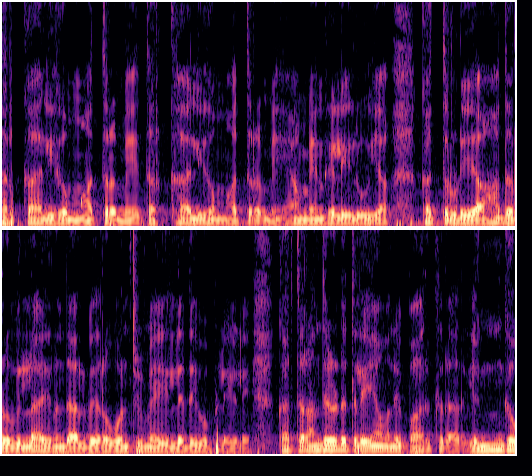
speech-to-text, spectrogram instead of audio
தற்காலிகம் மாத்திரமே தற்காலிகம் மாத்திரமே. அம்மேன்களே லூயா கர்த்தருடைய ஆதரவு இல்லா இருந்தால் வேற ஒன்றுமே இல்லை தெய்வ பிள்ளைகளே. கர்த்தர் அந்த இடத்துலையும் அவனை பார்க்கிறார். எங்கே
